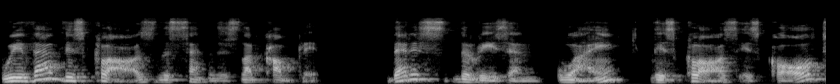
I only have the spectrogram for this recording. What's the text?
Without this clause, the sentence is not complete. That is the reason why this clause is called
